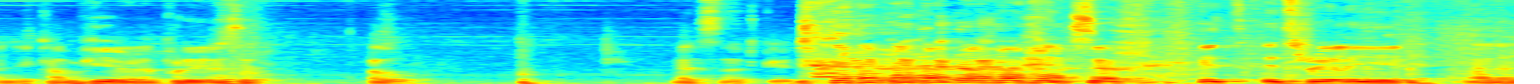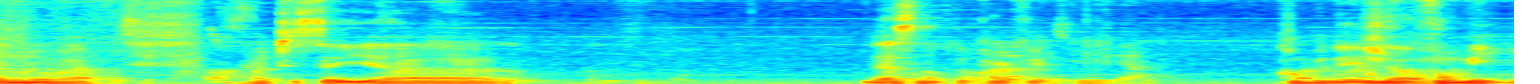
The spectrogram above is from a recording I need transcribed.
and they come here and put it, and I said, oh, that's not good. so it, it's really, I don't know uh, how to say, uh, that's not the perfect combination No. for me.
